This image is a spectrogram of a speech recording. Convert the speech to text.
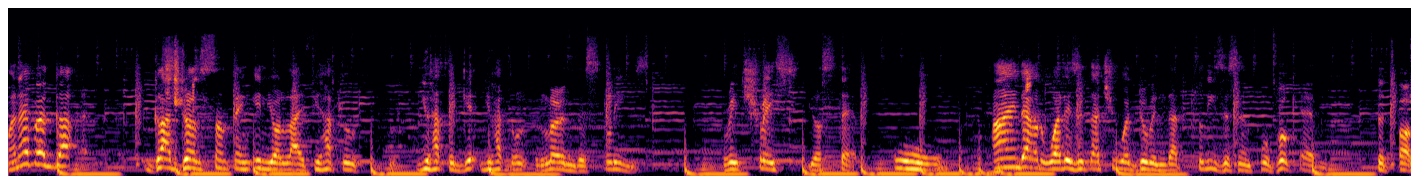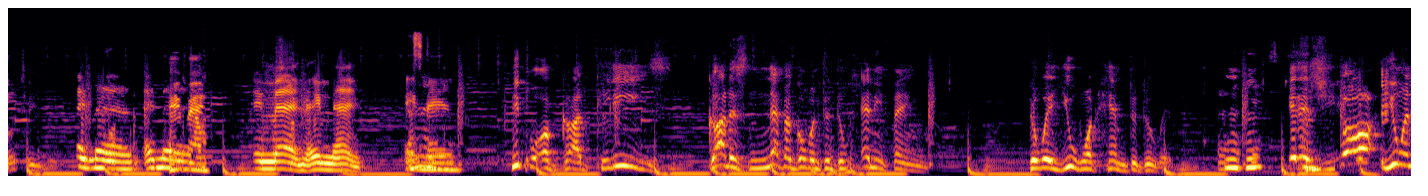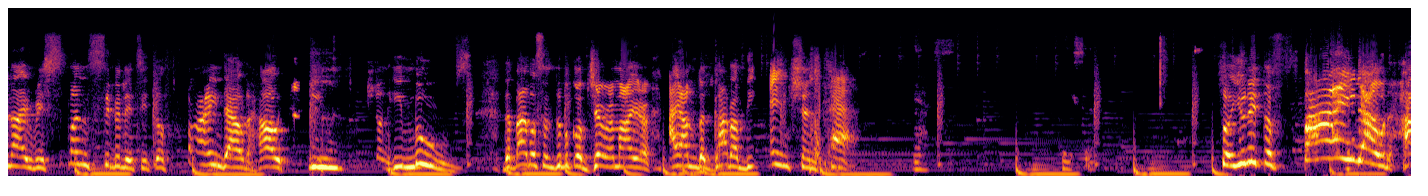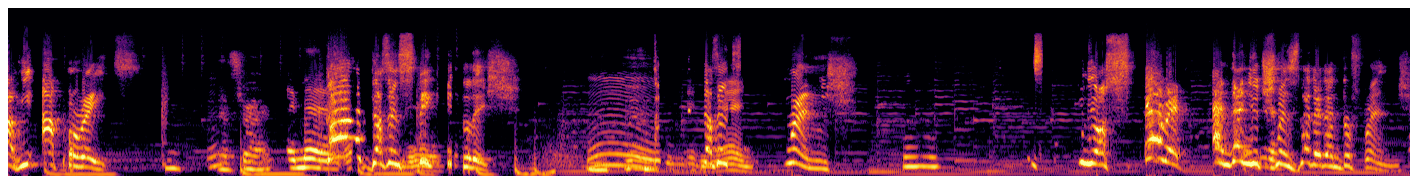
Whenever God God does something in your life, you have to you have to get you have to learn this, please. Retrace your step. Mm. Find out what is it that you are doing that pleases and provoke him to talk to you. Amen. Amen. Amen. Amen. Amen. Amen. People of God, please. God is never going to do anything the way you want him to do it. Mhm. Yes. It is your you and I responsibility to find out how he he moves. The Bible says in the book of Jeremiah, I am the God of the ancient path. Yes. Jesus. So you need to find out how he operates. That's right. Amen. God doesn't speak English, Mm. doesn't Amen. French. Your spirit, and then you translate it into French.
